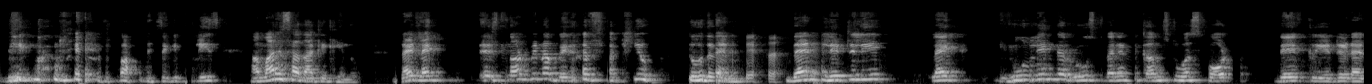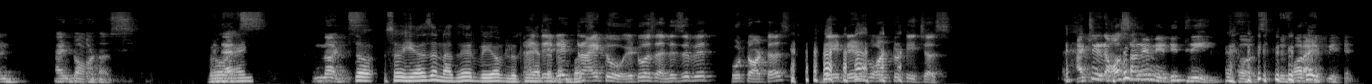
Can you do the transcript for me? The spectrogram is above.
भीख मांग रहे हैं जैसे कि प्लीज़ हमारे साथ आके खेलो। Right like it's not been a bigger fuck you to them then literally like ruling the roost when it comes to a sport they've created and and taught us. Bro, and That's nuts. so so here's another way of looking And at they the didn't numbers. try to. It was Elizabeth who taught us. They didn't want to teach us. Actually, it all started in 83 first, before IPL.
